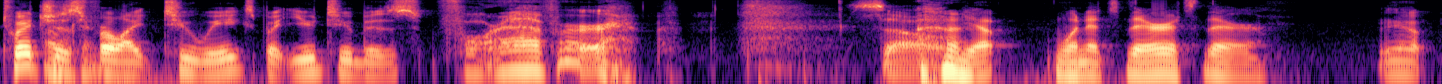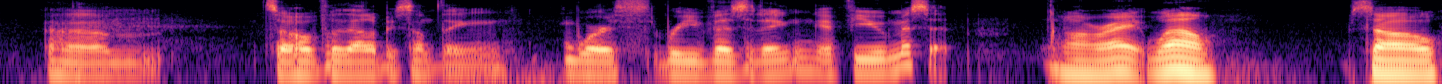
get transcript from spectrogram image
Twitch is for like two weeks, but YouTube is forever. so yep. When it's there, it's there. yep. Um, so hopefully that'll be something worth revisiting if you miss it. All right. Well, so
